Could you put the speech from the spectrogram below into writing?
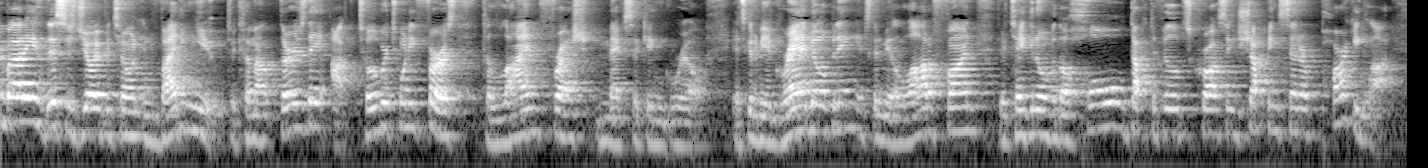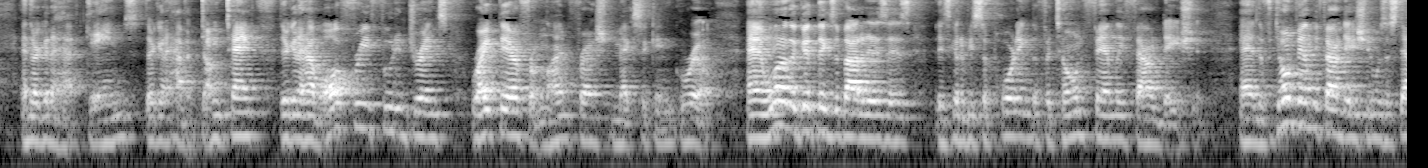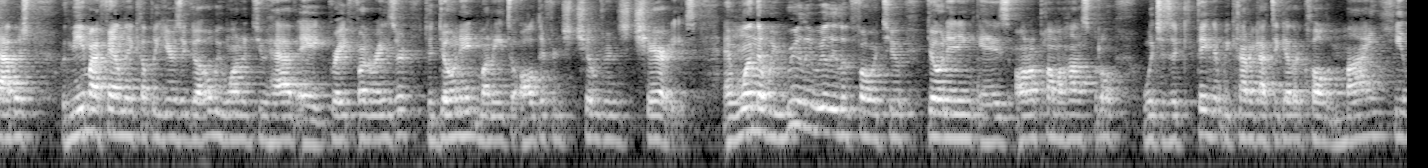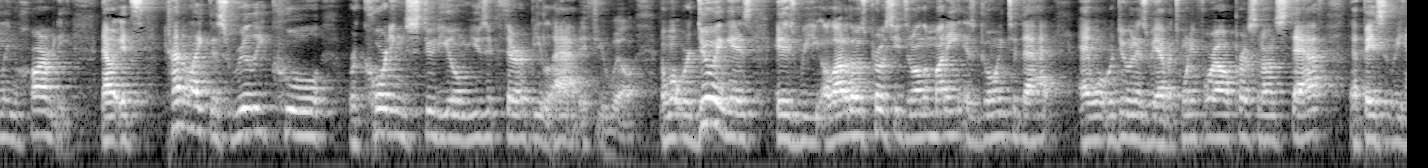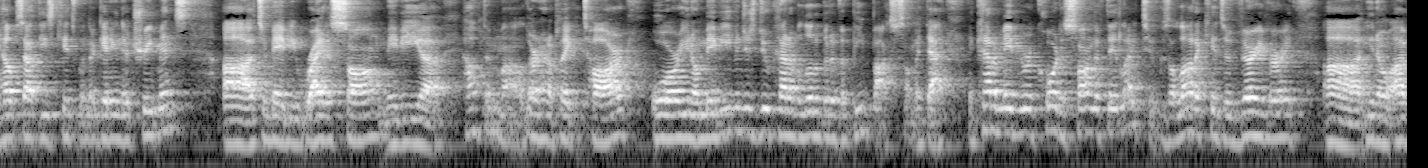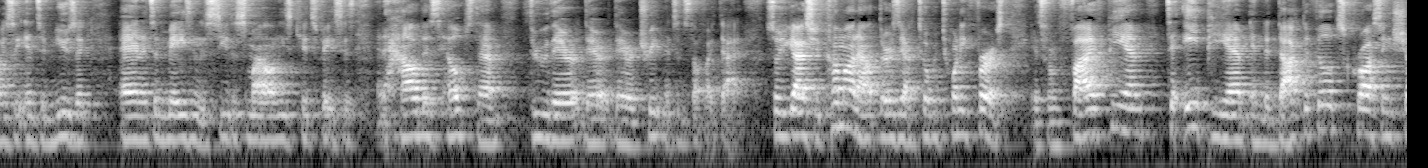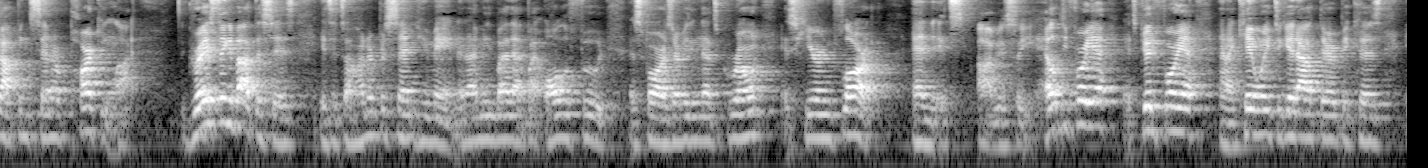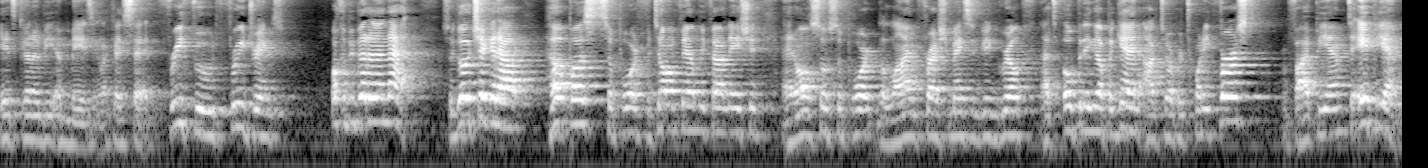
everybody, this is Joey Fatone inviting you to come out Thursday, October 21st to Lime Fresh Mexican Grill. It's going to be a grand opening, it's going to be a lot of fun. They're taking over the whole Dr. Phillips Crossing Shopping Center parking lot. And they're going to have games, they're going to have a dunk tank, they're going to have all free food and drinks right there from Lime Fresh Mexican Grill. And one of the good things about it is, is it's going to be supporting the Fatone Family Foundation. And the Fatone Family Foundation was established with me and my family a couple years ago. We wanted to have a great fundraiser to donate money to all different children's charities. And one that we really, really look forward to donating is Arnold Palmer Hospital, which is a thing that we kind of got together called My Healing Harmony. Now, it's kind of like this really cool recording studio music therapy lab, if you will. And what we're doing is, is we a lot of those proceeds and all the money is going to that. And what we're doing is we have a 24-hour person on staff that basically helps out these kids when they're getting their treatments uh, to maybe write a song, maybe uh, help them uh, learn how to play guitar, or you know maybe even just do kind of a little bit of a beatbox or something like that, and kind of maybe record a song if they'd like to, because a lot of kids are very, very uh, you know obviously into music, and it's amazing to see the smile on these kids' faces and how this helps them through their their their treatments and stuff like that. So you guys should come on out Thursday, October 21st. It's from 5 p.m. to 8 p.m. in the Dr. Phillips Crossing Shopping Center parking lot. The greatest thing about this is, is it's 100% humane, and I mean by that, by all the food, as far as everything that's grown is here in Florida. And it's obviously healthy for you, it's good for you, and I can't wait to get out there because it's going to be amazing. Like I said, free food, free drinks, what could be better than that? So go check it out. Help us support Fatone Family Foundation and also support the Lime Fresh Mexican Grill. That's opening up again October 21st from 5 p.m. to 8 p.m.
